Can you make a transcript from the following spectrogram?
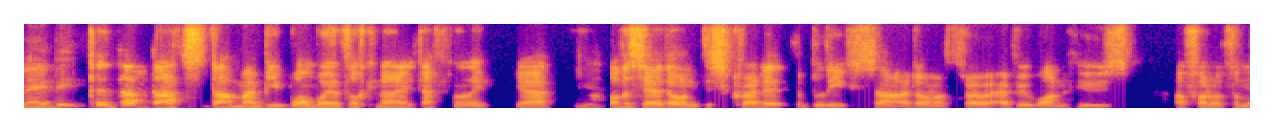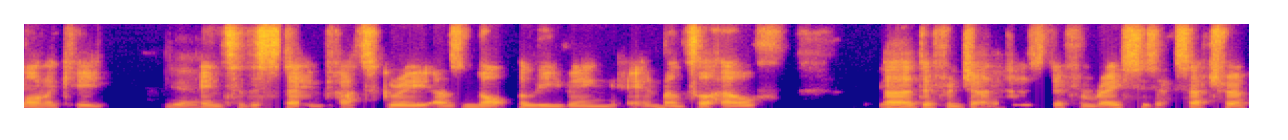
Maybe. That, that that's that might be one way of looking at it. Definitely, yeah. Yeah. Obviously, I don't want to discredit the beliefs. I don't want to throw everyone who's a fan of the Yeah. monarchy Yeah. into the same category as not believing in mental health, Yeah. uh, different genders, different races, etc.,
